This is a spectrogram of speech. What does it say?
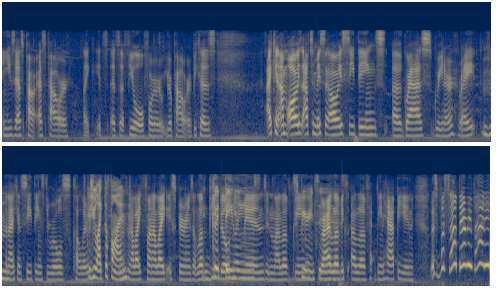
And use it as power as power. Like it's it's a fuel for your power because I can. I'm always optimistic. I always see things uh, grass greener, right? Mhm. And I can see things through rose colors. Because you like the fun. Mhm, I like fun. I like experience. I love And good feelings, humans, and I love being. experiences. Right, I love. ex- I love being happy and let's. What's up, everybody?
